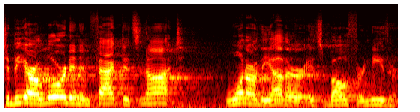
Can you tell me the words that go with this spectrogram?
to be our Lord. And in fact, it's not one or the other, it's both or neither.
